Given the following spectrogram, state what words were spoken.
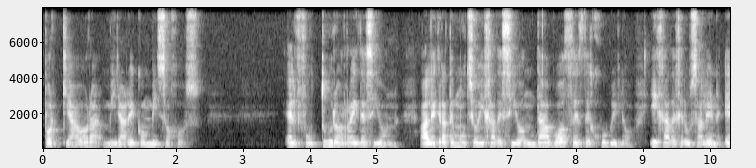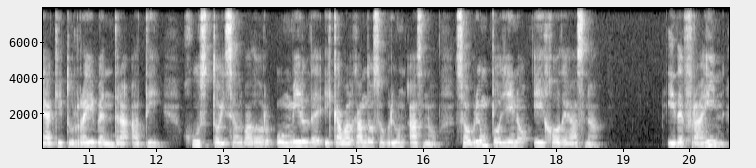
porque ahora miraré con mis ojos. El futuro rey de Sión, alégrate mucho, hija de Sión, da voces de júbilo, hija de Jerusalén, he aquí tu rey vendrá a ti, justo y salvador, humilde y cabalgando sobre un asno, sobre un pollino, hijo de asna y de Efraín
